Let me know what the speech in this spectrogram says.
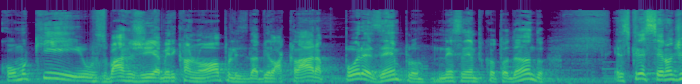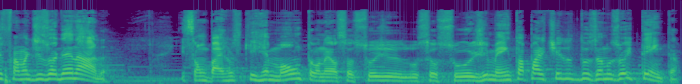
Como que os bairros de Americanópolis, da Vila Clara, por exemplo, nesse exemplo que eu estou dando, eles cresceram de forma desordenada. E são bairros que remontam né, o, seu o seu surgimento a partir dos anos 80.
